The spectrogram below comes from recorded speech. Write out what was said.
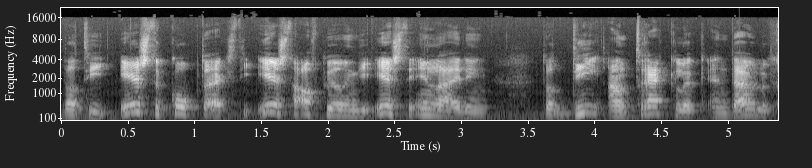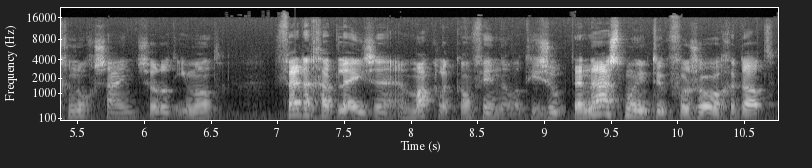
dat die eerste koptekst, die eerste afbeelding, die eerste inleiding, dat die aantrekkelijk en duidelijk genoeg zijn, zodat iemand verder gaat lezen en makkelijk kan vinden wat hij zoekt. Daarnaast moet je natuurlijk voor zorgen dat,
